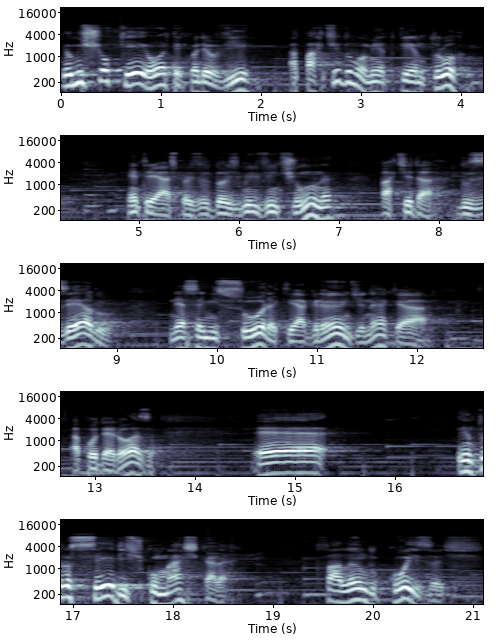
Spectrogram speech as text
Eu me choquei ontem quando eu vi a partir do momento que entrou, entre aspas, o 2021, né, a partir da, do zero, nessa emissora que é a grande, né, que é a, a poderosa, é, entrou seres com máscara falando coisas.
